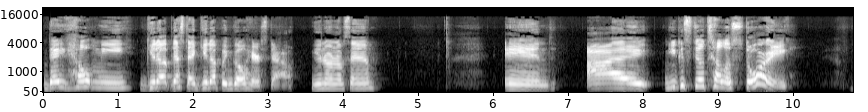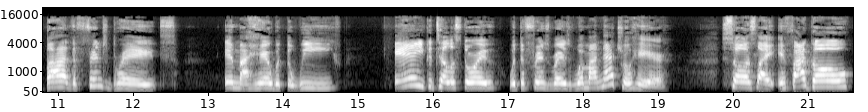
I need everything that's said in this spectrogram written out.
they help me get up. That's that get up and go hairstyle. You know what I'm saying? And I you can still tell a story by the French braids in my hair with the weave. And you could tell a story with the French braids with my natural hair. So it's like if I go,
